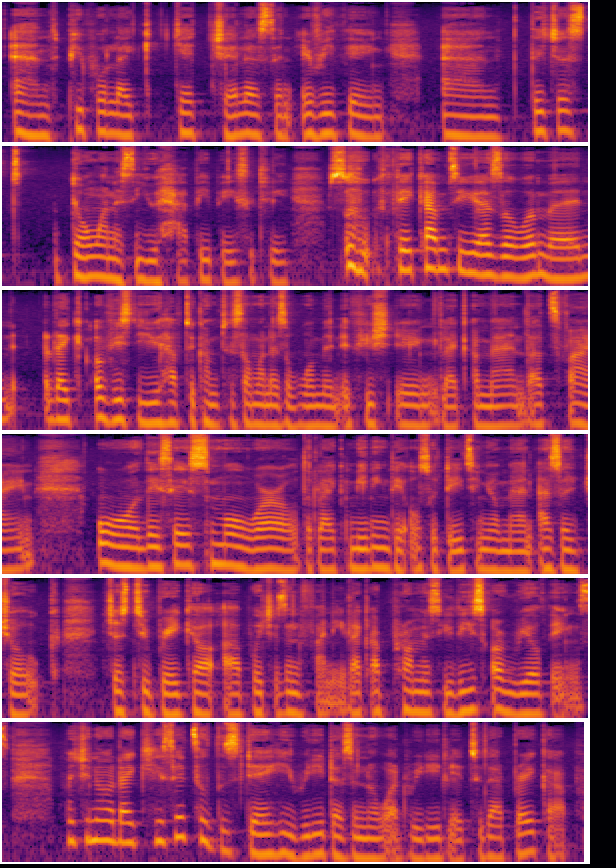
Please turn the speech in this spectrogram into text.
and people like get jealous and everything and they just don't want to see you happy basically. So they come to you as a woman like obviously you have to come to someone as a woman if you're sharing like a man that's fine. Or they say small world like meaning they're also dating your man as a joke just to break you up which isn't funny. Like i promise you these are real things. But you know like he said till this day he really doesn't know what really led to that breakup.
